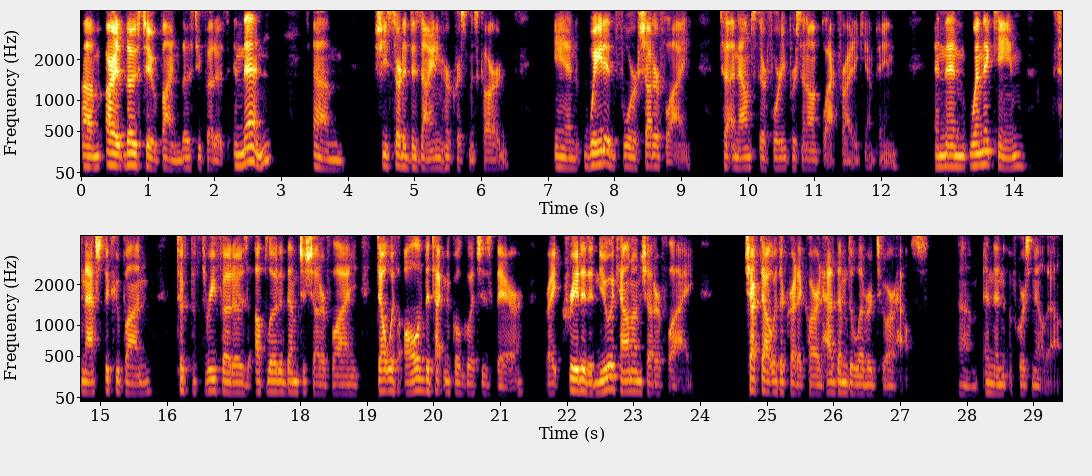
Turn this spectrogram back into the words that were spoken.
Um, all right, those two, fine, those two photos. And then um, she started designing her Christmas card. and waited for Shutterfly to announce their 40% off Black Friday campaign. And then when they came, snatched the coupon, took the three photos, uploaded them to Shutterfly, dealt with all of the technical glitches there, right? Created a new account on Shutterfly, checked out with a credit card, had them delivered to our house, um, and then, of course, mailed out.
